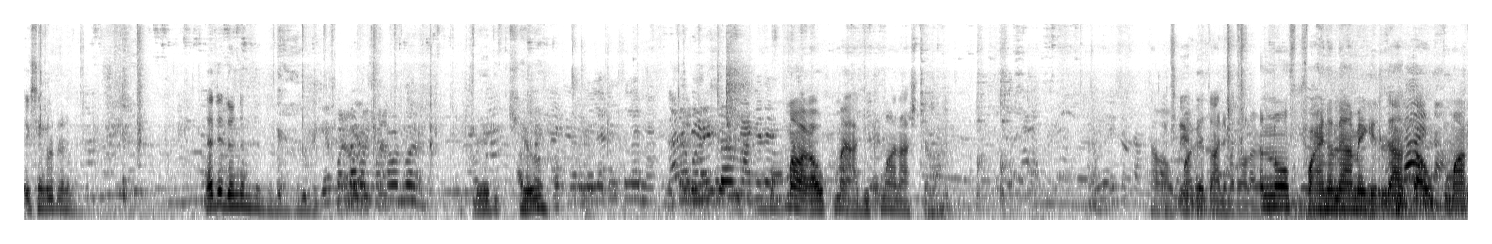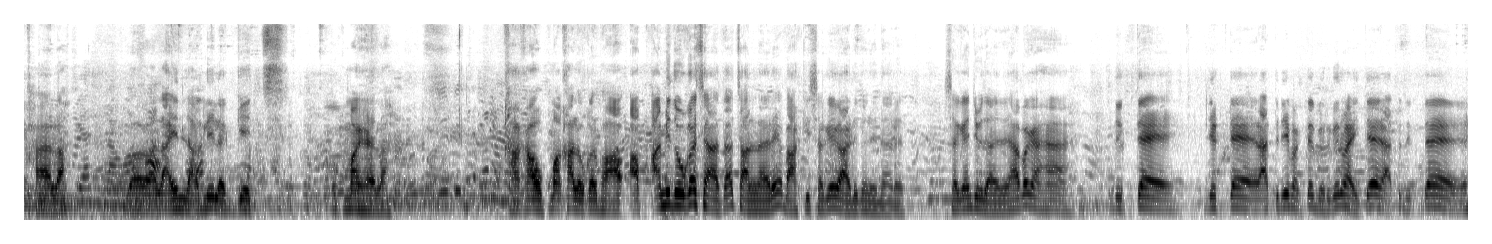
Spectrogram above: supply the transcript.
एक सिंगल प्लेट ते दोन दोन प्लेट घेऊ उपमा बघा उपमा आज उपमा नाश्त्याला. उपमा घेतो आणि मग तुम्हाला नो फायनली आम्ही घेतला आता उपमा खायला. बघा लाईन लागली लगेच. उपमा घ्यायला. खा खा उपमा खा लवकर. भा आम्ही दोघंच आहे आता चालणार आहे. बाकी सगळे गाडीतून येणार आहेत. सगळ्यांची विचारले हा बघा हा. दिखतंय दिखतंय. रात्री फक्त घरघर व्हायचंय आता दिखतंय.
